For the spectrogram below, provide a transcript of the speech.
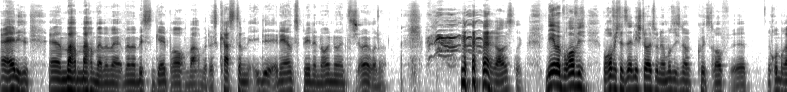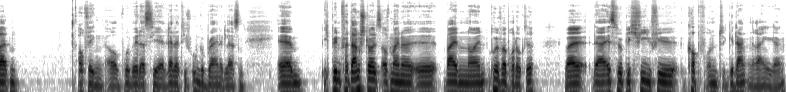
äh, machen, machen wir wenn, wir, wenn wir ein bisschen Geld brauchen, machen wir das. Custom Ernährungspläne 99 Euro. Ne? Rausdrücken. Nee, aber worauf ich, worauf ich tatsächlich stolz bin, da muss ich noch kurz drauf äh, rumreiten. Auch wegen, obwohl wir das hier relativ ungebrandet lassen. Ähm, ich bin verdammt stolz auf meine äh, beiden neuen Pulverprodukte, weil da ist wirklich viel, viel Kopf und Gedanken reingegangen.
